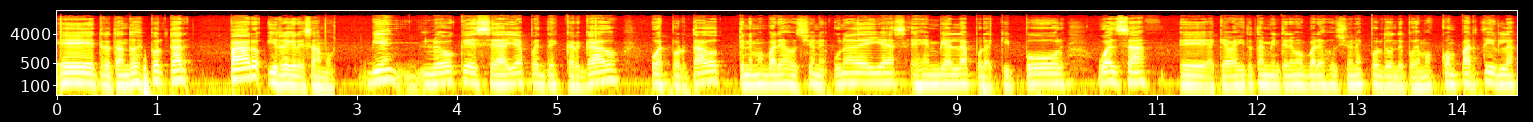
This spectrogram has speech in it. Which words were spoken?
eh, tratando de exportar. Paro y regresamos. Bien, luego que se haya pues descargado o exportado tenemos varias opciones. Una de ellas es enviarla por aquí por WhatsApp. Eh, aquí abajito también tenemos varias opciones por donde podemos compartirla.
